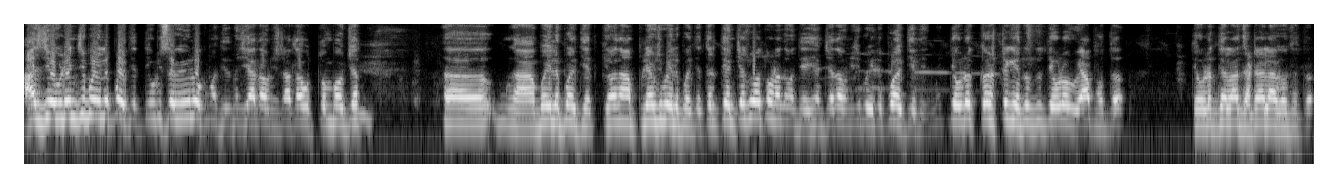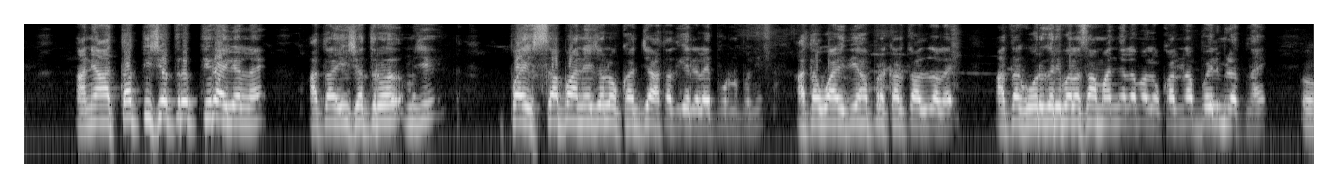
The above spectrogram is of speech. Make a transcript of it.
आज जेवढ्यांची बैल पळतात तेवढी सगळी लोक म्हणतात म्हणजे या दावणीत आता उत्तम भाऊच्यात बैल पळतात किंवा आपल्याची बैल पळतात तर त्यांच्याच वातावरणामध्ये यांच्या दावणीची बैल पळतात. तेवढं कष्ट घेत होतं तेवढं व्याप होतं. तेवढं त्याला झटायला लागत होतं. आणि आता ती क्षेत्र ती राहिलेलं नाही. आता हे क्षेत्र म्हणजे पैसा पाण्याच्या लोकांच्या हातात गेलेला आहे पूर्णपणे. आता वायदी हा प्रकार चालू झालाय. आता गोरगरिबाला सामान्याला लोकांना बैल मिळत नाही. हो.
